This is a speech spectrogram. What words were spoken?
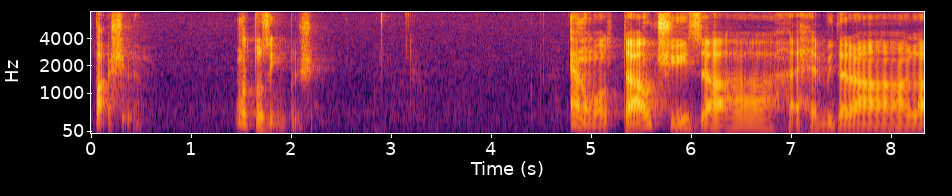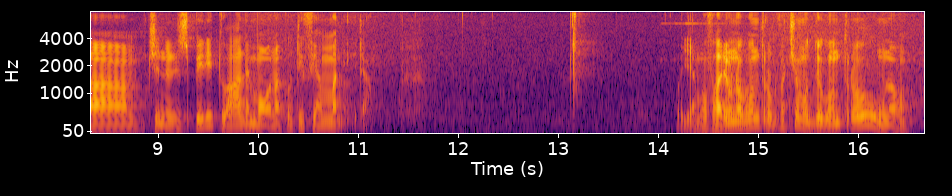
Facile. Molto semplice. E una volta uccisa eh, vi darà la cenere spirituale monaco di fiamma nera. Vogliamo fare uno contro uno? Facciamo due contro uno.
